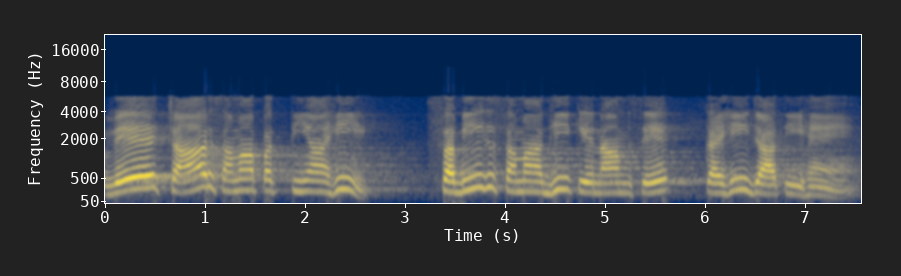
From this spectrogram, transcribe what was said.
वे चार समापत्तियाँ ही सबीज समाधि के नाम से कही जाती हैं।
